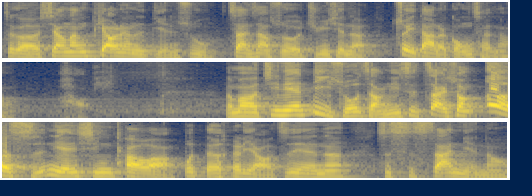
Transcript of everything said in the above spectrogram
这个相当漂亮的点数，站上所有均线的最大的工程啊。好，那么今天利所涨停是再创二十年新高啊，不得了！之前呢是十三年哦。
